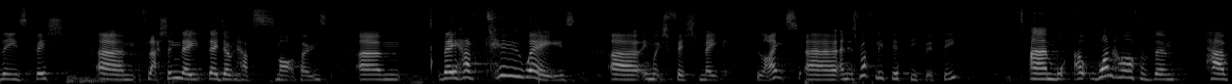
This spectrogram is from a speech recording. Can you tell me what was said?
these fish um, flashing? They, they don't have smartphones. Um, they have two ways uh, in which fish make light, uh, and it's roughly 50 50. Um, uh, one half of them have,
